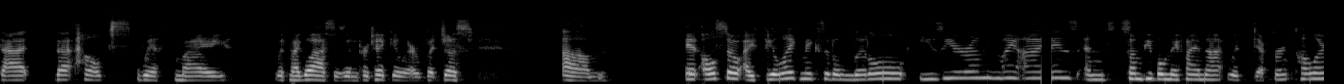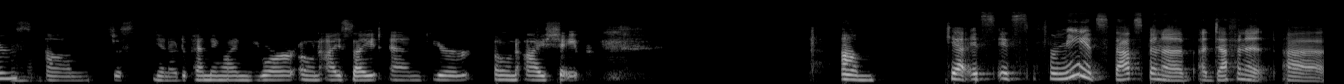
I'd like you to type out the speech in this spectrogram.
that that helps with my with my glasses in particular but just um it also i feel like makes it a little easier on my eyes and some people may find that with different colors mm-hmm. um, just you know depending on your own eyesight and your own eye shape um yeah it's it's for me it's that's been a, a definite uh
